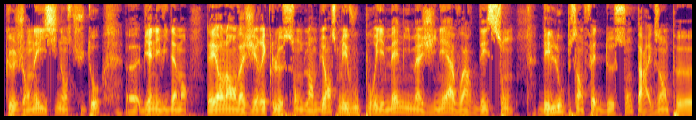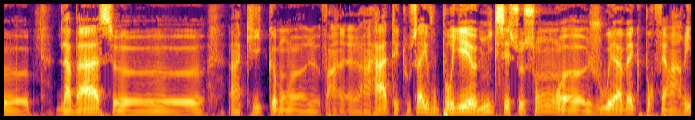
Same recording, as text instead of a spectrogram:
que j'en ai ici dans ce tuto, euh, bien évidemment. D'ailleurs là, on va gérer que le son de l'ambiance, mais vous pourriez même imaginer avoir des sons, des loops en fait de sons, par exemple euh, de la basse, un kick, comme enfin un hat et tout ça, et vous pourriez mixer ce son, jouer avec pour faire un rythme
